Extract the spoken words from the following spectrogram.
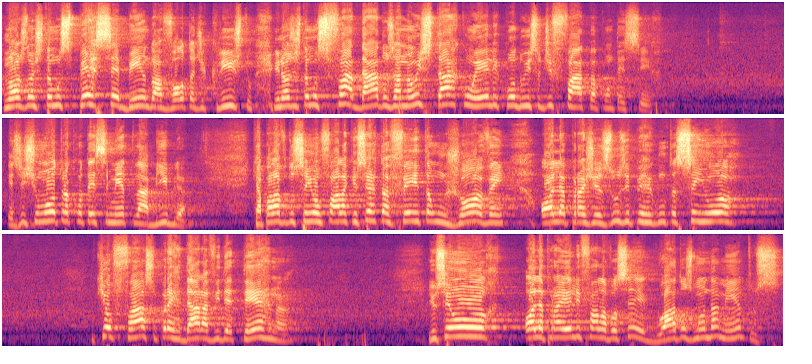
nós não estamos percebendo a volta de Cristo e nós estamos fadados a não estar com Ele quando isso de fato acontecer. Existe um outro acontecimento na Bíblia, que a palavra do Senhor fala que certa feita um jovem olha para Jesus e pergunta: Senhor, o que eu faço para herdar a vida eterna? E o Senhor olha para ele e fala: Você guarda os mandamentos.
